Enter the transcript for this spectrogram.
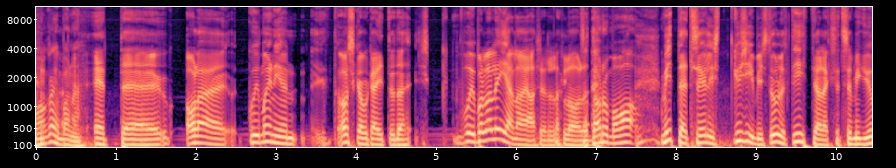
ma ka ei pane. et eh, ole, kui mõni on, oskab käituda, siis võib-olla leian aja sellele loole saad. aru, ma va- mitte, et sellist küsimist hullult tihti oleks, et see mingi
